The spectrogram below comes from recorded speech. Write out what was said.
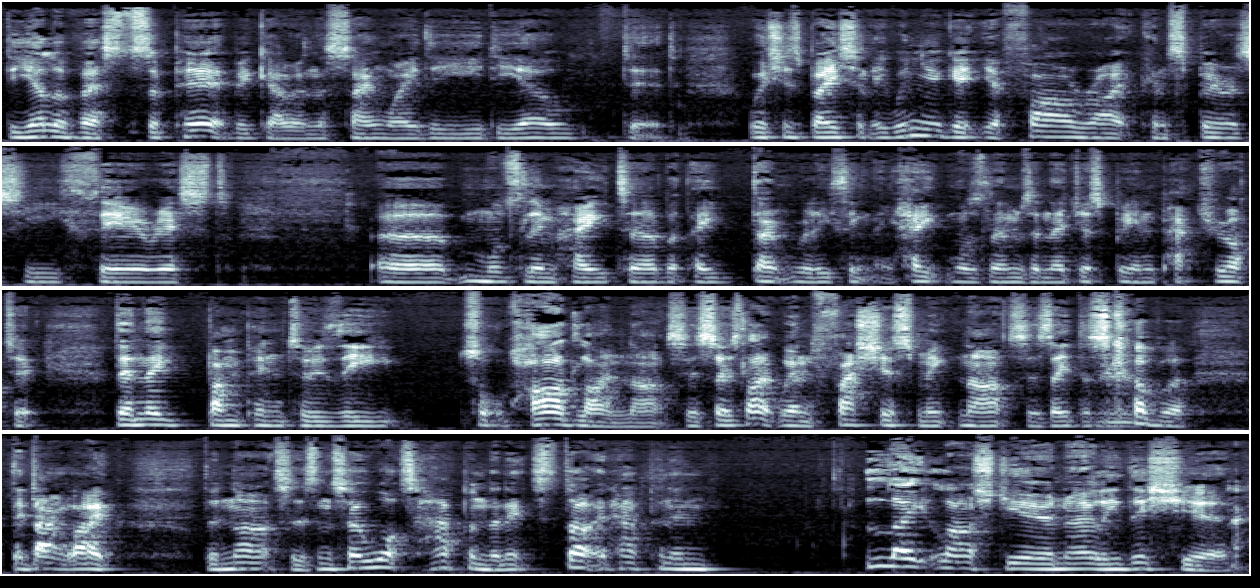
the yellow vests appear to be going the same way the EDL did, which is basically when you get your far right conspiracy theorist, uh, Muslim hater, but they don't really think they hate Muslims and they're just being patriotic, then they bump into the sort of hardline Nazis. So it's like when fascists meet Nazis, they discover they don't like the Nazis. And so what's happened, and it started happening late last year and early this year,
